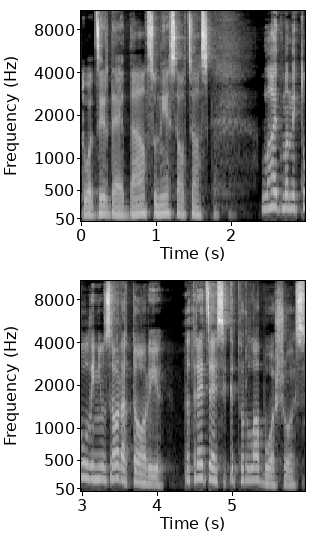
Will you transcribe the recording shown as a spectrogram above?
To dzirdēja dēls un iesaucās: Laid mani tūliņu uz oratoriju, tad redzēsi, ka tur labošos.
